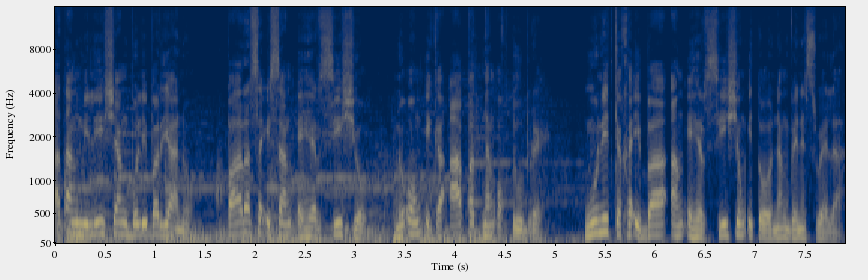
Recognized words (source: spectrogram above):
at ang milisyang Bolivariano para sa isang ehersisyo noong ika-apat ng Oktubre. Ngunit kakaiba ang ehersisyong ito ng Venezuela.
